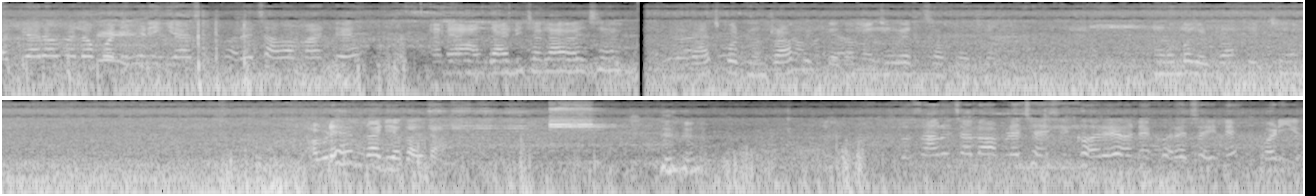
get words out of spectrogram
અત્યારે અમે લોકો નીકળી ગયા છે ઘરે જવા માટે. અને આ ગાડી ચલાવે છે. રાજકોટનું ટ્રાફિક તો તમે જોઈ જ શકો છો. ઘણું બધું ટ્રાફિક છે. આપણે એમ ગાડી કરતા. તો સારું ચાલો આપણે જઈએ છીએ ઘરે અને ઘરે જઈને મળીએ.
